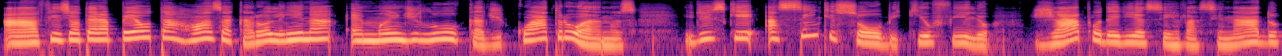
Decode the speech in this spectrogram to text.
A fisioterapeuta Rosa Carolina é mãe de Luca, de quatro anos, e diz que assim que soube que o filho já poderia ser vacinado,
